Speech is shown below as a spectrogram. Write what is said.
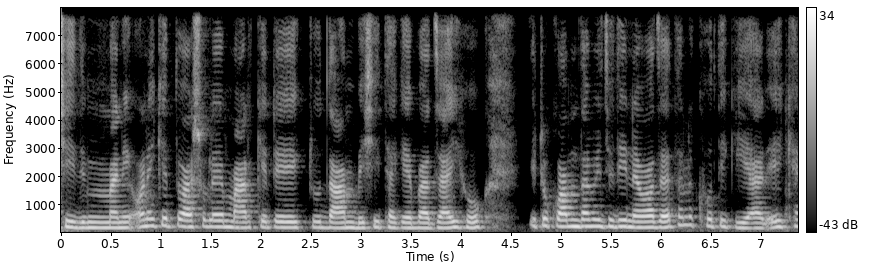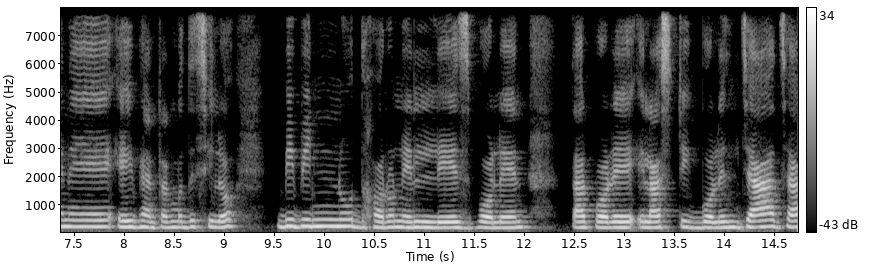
শীত মানে অনেকে তো আসলে মার্কেটে একটু দাম বেশি থাকে বা যাই হোক, একটু কম দামে যদি নেওয়া যায় তাহলে ক্ষতি কী? আর এইখানে এই ভ্যানটার মধ্যে ছিল বিভিন্ন ধরনের লেস বলেন, তারপরে এলাস্টিক বলেন, যা যা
